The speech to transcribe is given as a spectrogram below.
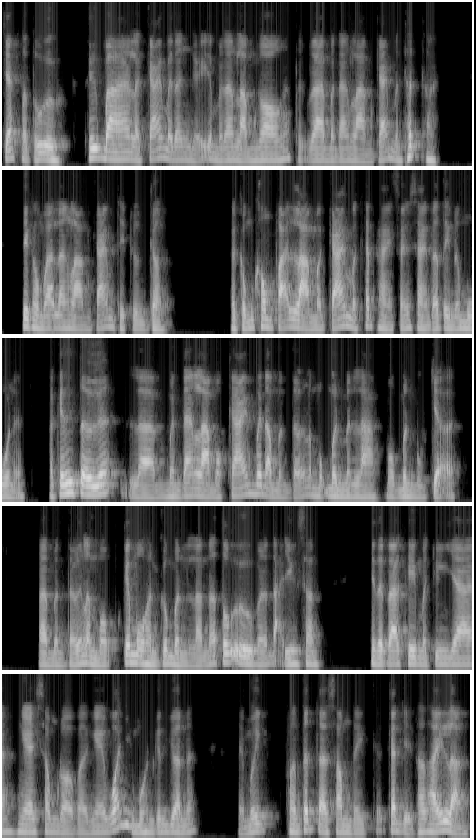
chắc là tối ưu. Thứ ba là cái mình đang nghĩ là mình đang làm ngon á thực ra mình đang làm cái mình thích thôi. Chứ không phải đang làm cái mà thị trường cần và cũng không phải làm mà cái mà khách hàng sẵn sàng trả tiền để mua nữa. Và cái thứ tư á, là mình đang làm một cái, mới đầu mình tưởng là một mình mình làm, một mình một chợ. Và mình tưởng là một cái mô hình của mình là nó tối ưu và nó đại dương xanh. Nhưng thực ra khi mà chuyên gia nghe xong rồi và nghe quá nhiều mô hình kinh doanh á, thì mới phân tích ra xong thì các anh chị thấy thấy là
